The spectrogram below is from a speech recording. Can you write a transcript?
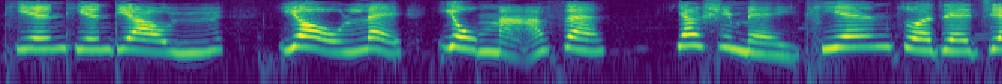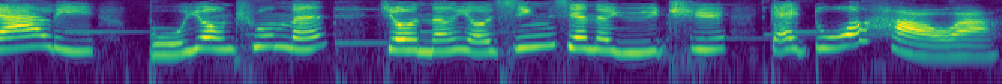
天天钓鱼又累又麻烦。要是每天坐在家里，不用出门，就能有新鲜的鱼吃，该多好啊！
